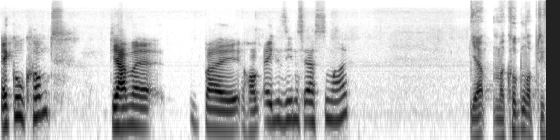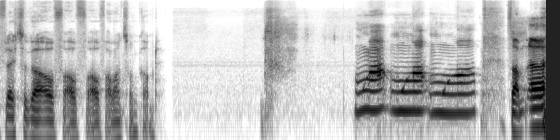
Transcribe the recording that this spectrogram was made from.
Echo kommt. Die haben wir bei Hawkeye gesehen das erste Mal. Ja, mal gucken, ob die vielleicht sogar auf, auf, auf Amazon kommt. So, äh,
